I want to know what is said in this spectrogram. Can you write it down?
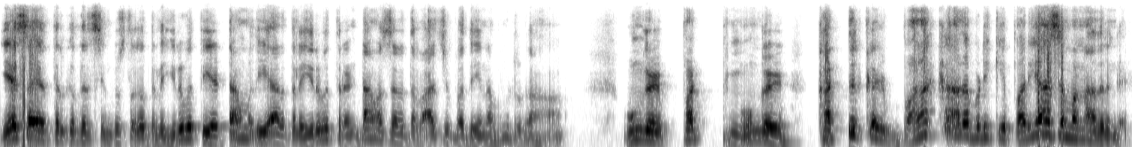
ஏசாய தரிசின் புஸ்தகத்துல இருபத்தி எட்டாம் அதிகாரத்துல இருபத்தி ரெண்டாம் வசனத்தை வாசி பார்த்தீங்கன்னா போட்டிருக்கான். உங்கள் பட் உங்கள் கட்டுக்கள் பலக்காதபடிக்கு பரியாசம் பண்ணாதிருங்கள்.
